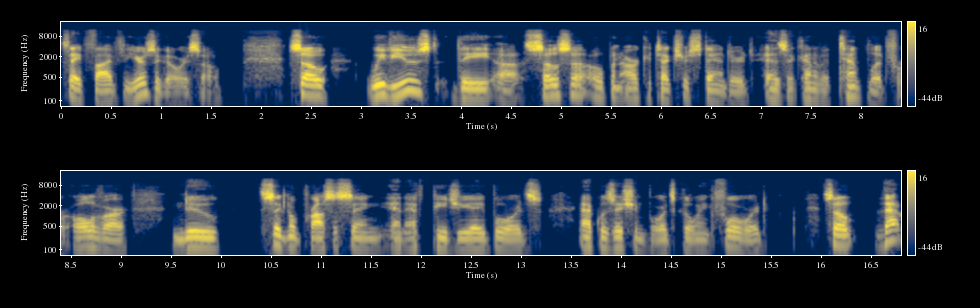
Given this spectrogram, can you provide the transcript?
say, five years ago or so. So we've used the uh, SOSA open architecture standard as a kind of a template for all of our new signal processing and FPGA boards, acquisition boards going forward. So that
